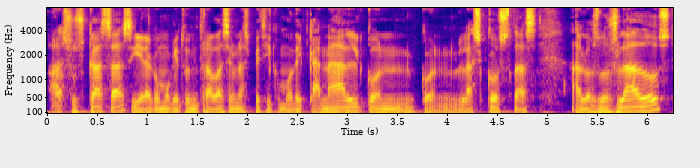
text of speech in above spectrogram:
a sus casas y era como que tú entrabas en una especie como de canal con, con las costas a los dos lados,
